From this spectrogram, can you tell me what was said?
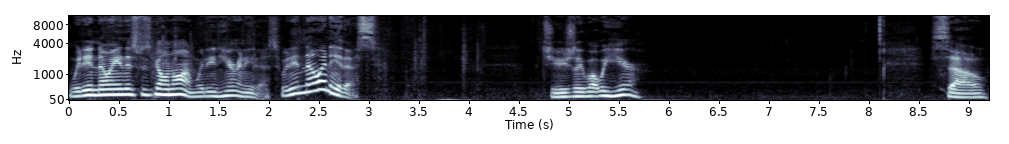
We didn't know any of this was going on. We didn't hear any of this. We didn't know any of this. It's usually what we hear. So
